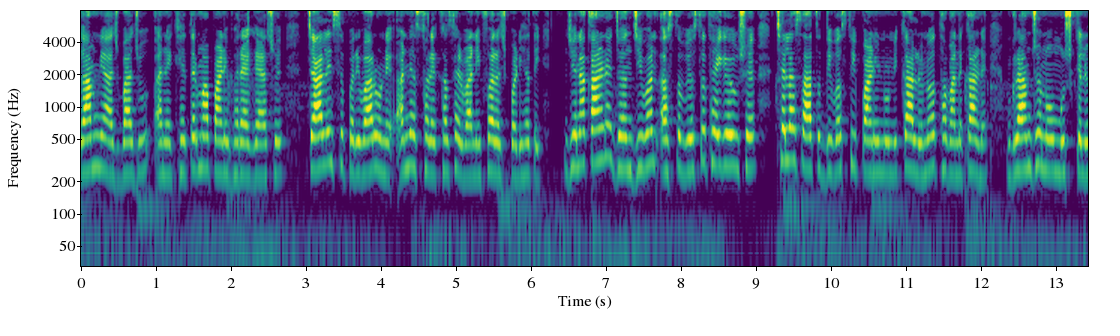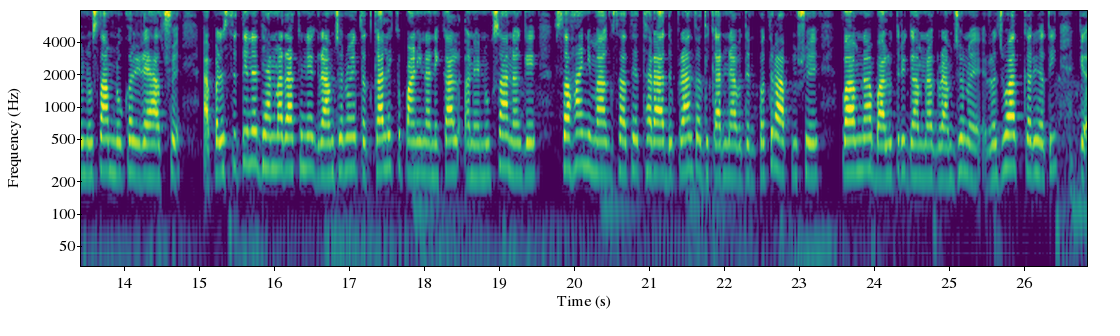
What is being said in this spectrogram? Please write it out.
ગામની આજુબાજુ અને ખેતરમાં પાણી ભરાઈ ગયા છે. ચાલીસ પરિવારોને અન્ય સ્થળે ખસેડવાની ફરજ પડી હતી. જેના કારણે જનજીવન અસ્તવ્યસ્ત થઈ ગયું છે. છેલ્લા સાત દિવસથી પાણીનો નિકાલ ન થવાને કારણે ગ્રામજનો મુશ્કેલીનો સામનો કરી રહ્યા છે. આ પરિસ્થિતિને ધ્યાનમાં રાખીને ગ્રામજનોએ તત્કાલિક પાણીના નિકાલ અને નુકસાન અંગે સહાયની માંગ સાથે થરાદ પ્રાંત અધિકારીને આવેદનપત્ર આપ્યું છે. વાવના બાલુત્રી ગામના ગ્રામજનોએ રજૂઆત કરી હતી કે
